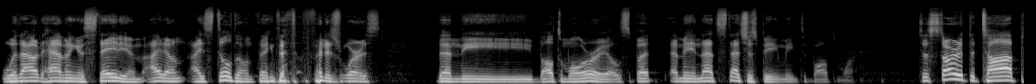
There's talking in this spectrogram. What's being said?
without having a stadium, I don't. I still don't think that they'll finish worse than the Baltimore Orioles. But I mean, that's that's just being mean to Baltimore. To start at the top,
